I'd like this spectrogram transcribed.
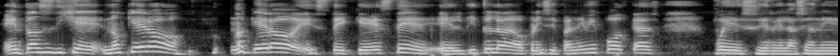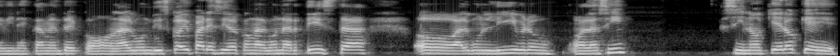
Entonces dije, no quiero, no quiero, este, que este, el título principal de mi podcast pues se relacione directamente con algún disco ahí parecido con algún artista o algún libro o algo así. Sino quiero que,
